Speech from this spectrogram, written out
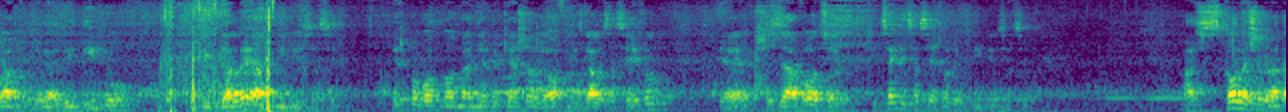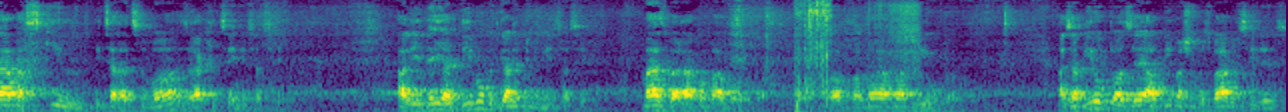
או מדברים על ידי דיבור, מתגלה הפנימיוס השכל. יש פה מאוד מאוד מעניין בקשר לאופן הסגלוס השכל, שזה אבות של חיצי ניס השכל ופנימיוס השכל. האסכולה שבן אדם משכיל מצד עצמו זה רק חיצי ניס השכל. על ידי הדיבור מתגלה פנימיס השכל. מה ההסברה פה, מה עבור פה? מה, הביור פה? אז הביור פה זה על פי מה שמוסבר בחסידס,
